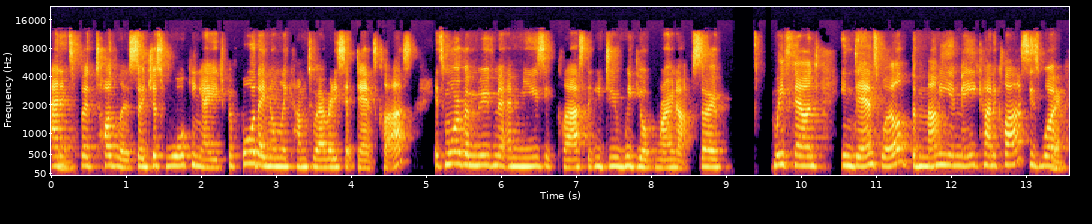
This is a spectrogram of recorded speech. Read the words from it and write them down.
And it's for toddlers so just walking age before they normally come to our ready set dance class. It's more of a movement and music class that you do with your grown up so we've found in dance world the mummy and me kind of class is what yeah.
